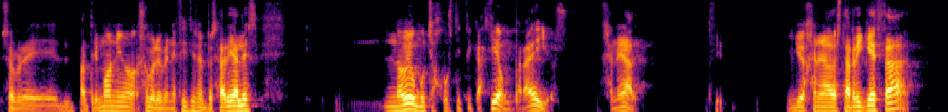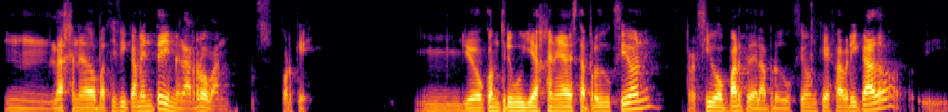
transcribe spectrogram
sobre el patrimonio, sobre beneficios empresariales, no veo mucha justificación para ellos, en general. yo he generado esta riqueza, mm, la he generado pacíficamente y me la roban. Pues, ¿Por qué? Mm, yo contribuyo a generar esta producción, recibo parte de la producción que he fabricado y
